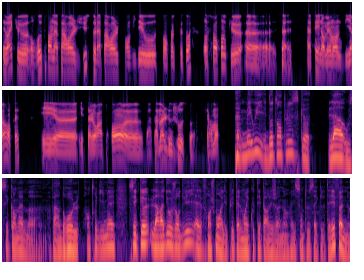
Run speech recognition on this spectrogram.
c'est vrai que reprendre la parole, juste la parole, sans vidéo, sans quoi que ce soit, on se rend compte que ça, ça, fait énormément de bien en fait, et, et ça leur apprend bah, pas mal de choses, quoi, clairement. Mais oui, d'autant plus que là où c'est quand même, euh, enfin drôle entre guillemets, c'est que la radio aujourd'hui, franchement, elle est plus tellement écoutée par les jeunes. Hein. Ils sont tous avec le téléphone.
